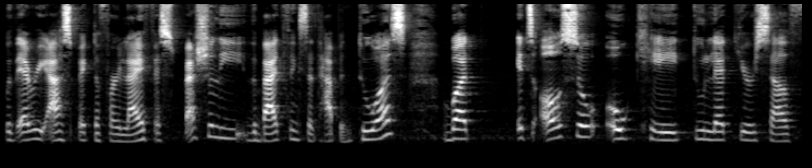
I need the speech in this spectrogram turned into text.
with every aspect of our life, especially the bad things that happen to us. But it's also okay to let yourself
